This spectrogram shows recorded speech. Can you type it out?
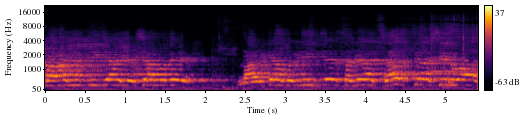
महायुतीच्या यशामध्ये लाडक्या बहिणीचे सगळ्यात जास्त आशीर्वाद.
